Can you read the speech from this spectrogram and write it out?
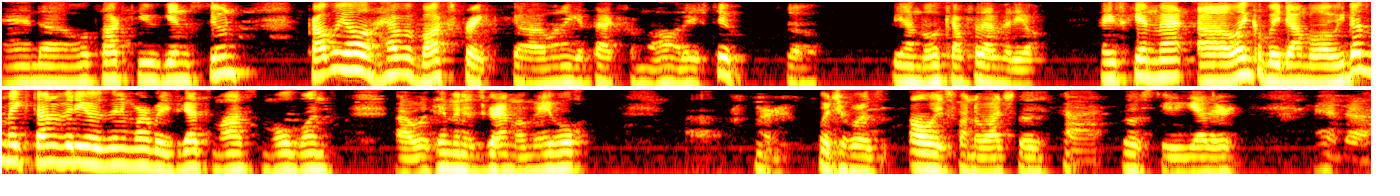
And uh, we'll talk to you again soon. Probably I'll have a box break when I get back from the holidays, too. So be on the lookout for that video. Thanks again, Matt. Uh, link will be down below. He doesn't make a ton of videos anymore, but he's got some awesome old ones uh, with him and his grandma Mabel, uh, or, which was always fun to watch those uh, those two together. And uh,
